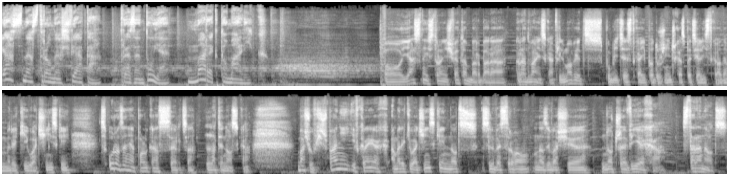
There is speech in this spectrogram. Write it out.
Jasna strona świata prezentuje Marek Tomalik. Po jasnej stronie świata Barbara Radwańska, filmowiec, publicystka i podróżniczka, specjalistka od Ameryki Łacińskiej, z urodzenia Polka, z serca latynoska. Basiu, w Hiszpanii i w krajach Ameryki Łacińskiej noc sylwestrową nazywa się Noche Vieja. Stara noc.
